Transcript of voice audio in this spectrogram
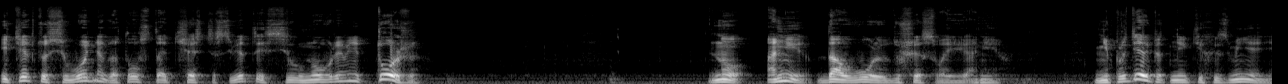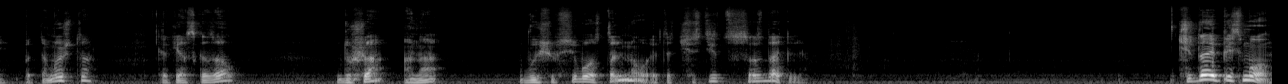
И те, кто сегодня готов стать частью света и сил нового времени, тоже. Но они, дав волю душе своей, они не претерпят никаких изменений, потому что, как я сказал, душа, она выше всего остального. Это частица Создателя. Читаю письмо.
